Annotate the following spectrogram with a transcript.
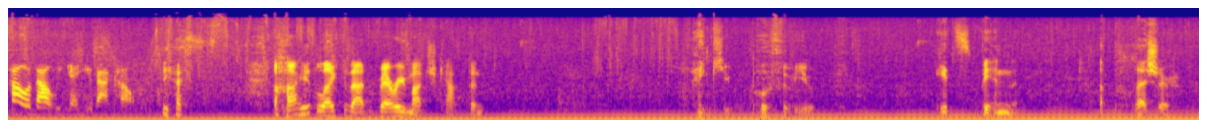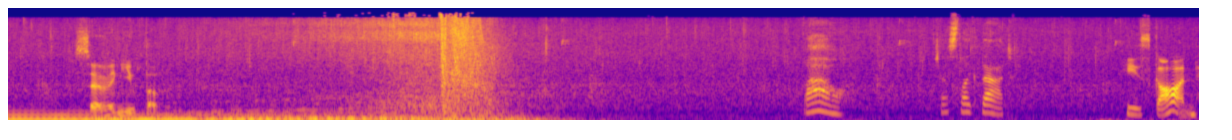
How about we get you back home? Yes. I'd like that very much, Captain. Thank you, both of you. It's been a pleasure serving you both. Wow. Just like that. He's gone.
